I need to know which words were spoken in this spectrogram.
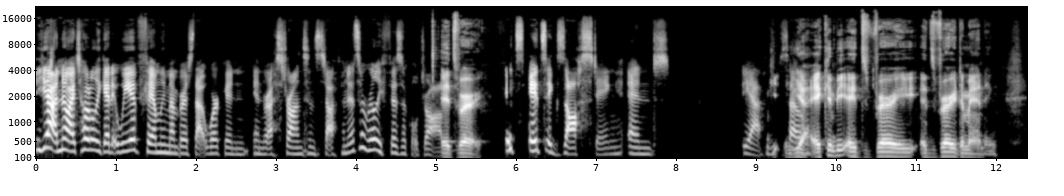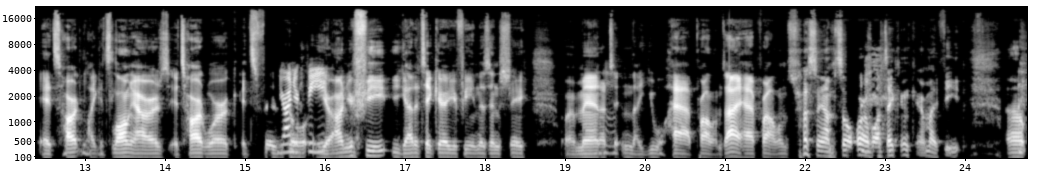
Yeah, no, I totally get it. We have family members that work in in restaurants and stuff, and it's a really physical job. It's very it's it's exhausting, and yeah, so. yeah it can be it's very it's very demanding it's hard like it's long hours it's hard work it's physical. You're on your feet. you're on your feet you got to take care of your feet in this industry or man I Mhm. t- like you will have problems i have problems trust me i'm so horrible at taking care of my feet um,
